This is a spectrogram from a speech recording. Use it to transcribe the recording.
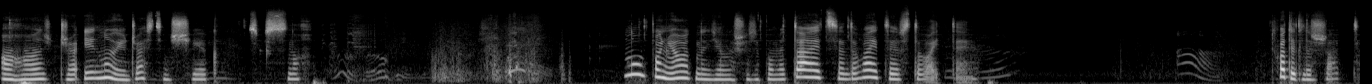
Ага, Джа... і, ну і Джастін ще як, звісно. Ну, понятне діло, що запам'ятається. Давайте вставайте. Хватить лежати.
